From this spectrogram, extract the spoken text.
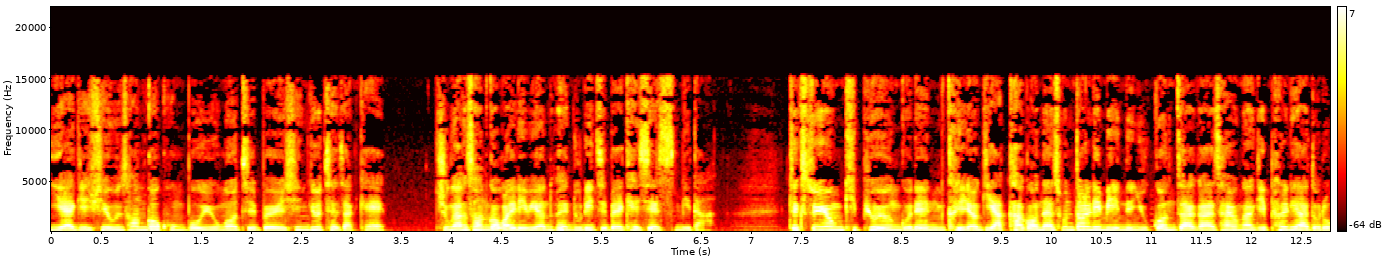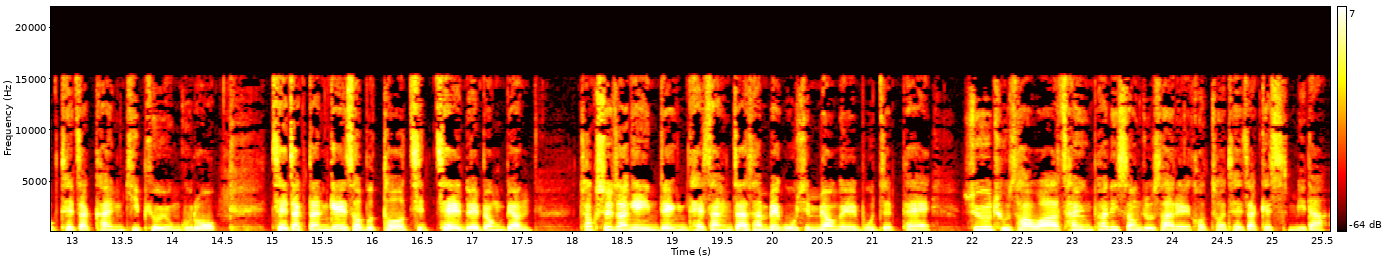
이해하기 쉬운 선거 공보 용어집을 신규 제작해 중앙선거관리위원회 누리집에 게시했습니다. 특수용 기표용구는 근력이 약하거나 손떨림이 있는 유권자가 사용하기 편리하도록 제작한 기표용구로 제작 단계에서부터 지체, 뇌병변, 척수장애인 등 대상자 350명을 모집해 수요 조사와 사용 편의성 조사를 거쳐 제작했습니다.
